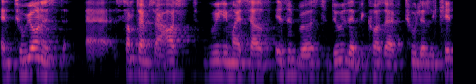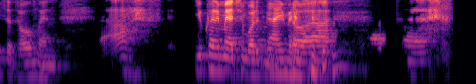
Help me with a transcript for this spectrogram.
and to be honest, uh, sometimes I asked really myself, is it worth to do that because I have two little kids at home and uh, you can imagine what it means. So, uh, so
